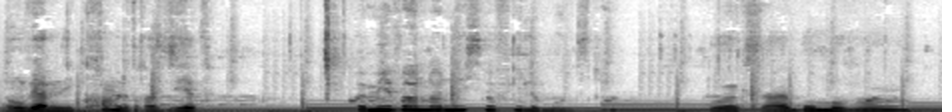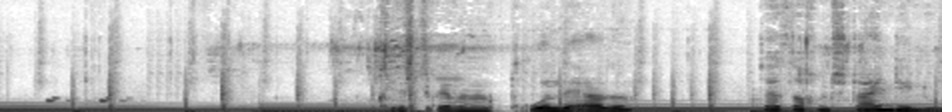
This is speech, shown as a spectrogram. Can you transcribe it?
Und wir haben die komplett rasiert. Bei mir waren da nicht so viele Monster. Exalbumerang. Okay, da steht einfach eine Truhe in der Erde. Da ist auch ein Stein, den du.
